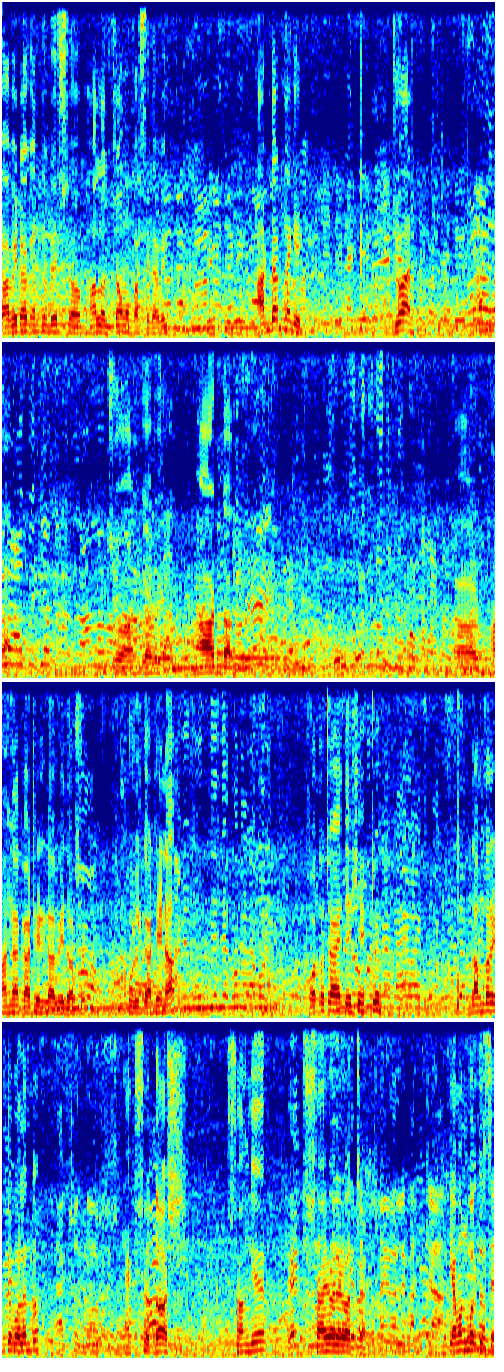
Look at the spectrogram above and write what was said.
গাভিটাও কিন্তু বেশ ভালো চমক আছে গাভি আট দাঁত নাকি? জোয়ান। জোয়ান গাভি আট দাঁত। আর ভাঙা কাঠের গাভি দর্শক ফুল কাঠি না। কত চাই দেখি একটু? দাম দর একটু বলেন তো। একশো দশ। সঙ্গে শাহিওয়ালের বাচ্চা। বাচ্চা কেমন বলতেছে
